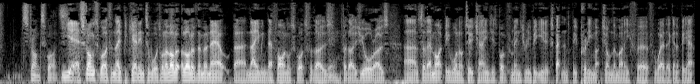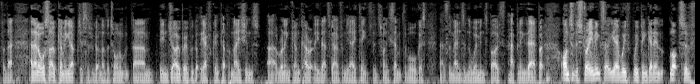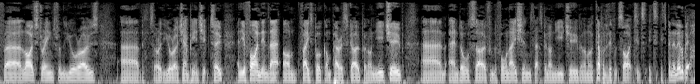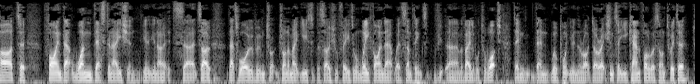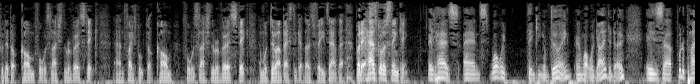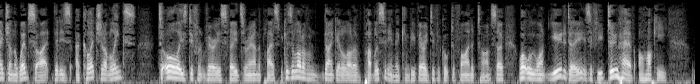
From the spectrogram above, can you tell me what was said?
strong squads. Yeah, strong squads, and they'd be getting towards. Well, a lot of a lot of them are now uh, naming their final squads for those Yeah. for those Euros. Um, so there might be one or two changes from injury, but you'd expect them to be pretty much on the money for, for where they're going to be at for that. And then also coming up, just as we've got another tournament um, in Joburg, we've got the African Cup of Nations uh, running concurrently. That's going from the 18th to the 27th of August. That's the men's and the women's both happening there. But onto the streaming. So yeah, we've we've been getting lots of uh, live streams from the Euros uh, the, sorry, the Euro Championship 2. And you're finding that on Facebook, on Periscope and on YouTube. Um, and also from the Four Nations, that's been on YouTube and on a couple of different sites. It's, it's, it's been a little bit hard to find that one destination. You, you know, it's, uh, so that's why we've been tr- trying to make use of the social feeds. When we find out where something's um, available to watch, then, then we'll point you in the right direction. So you can follow us on Twitter, twitter.com forward slash the reverse stick and facebook.com forward slash the reverse stick. And we'll do our best to get those feeds out there. But it has got us thinking. It has. And what we're thinking of doing, and what we're going to do, is uh, put a page on the website that is a collection of links to all these different various feeds around the place because a lot of them don't get a lot of publicity and they can be very difficult to find at times. So what we want you to do is if you do have a hockey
